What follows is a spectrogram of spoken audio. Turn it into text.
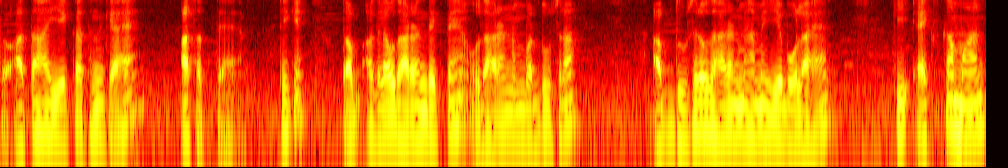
तो अतः ये कथन क्या है? असत्य है। ठीक है? तो अब अगला उदाहरण देखते हैं। उदाहरण नंबर दूसरा। अब दूसरे उदाहरण में हमें ये बोला है कि x का मान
